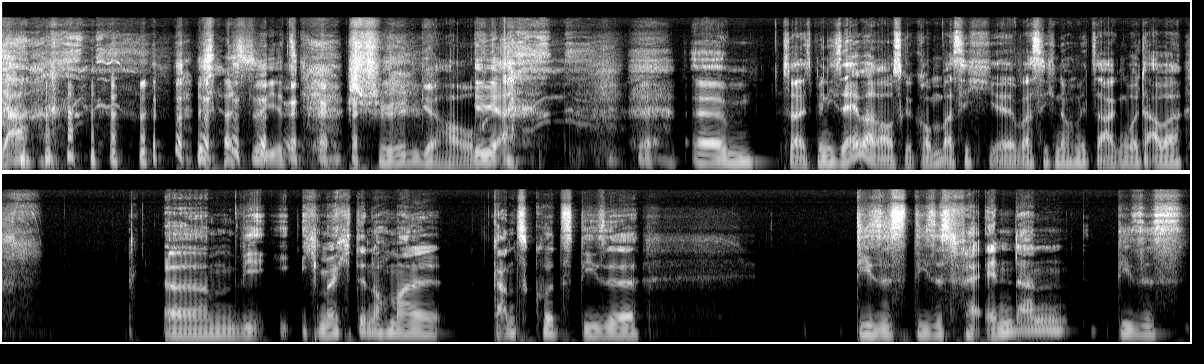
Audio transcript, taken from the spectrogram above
Ja, Das hast du jetzt schön gehaucht. ja. Ähm, so, jetzt bin ich selber rausgekommen, was ich, äh, was ich noch mit sagen wollte. Aber ähm, wie, ich möchte noch mal ganz kurz diese, dieses, dieses Verändern, dieses,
